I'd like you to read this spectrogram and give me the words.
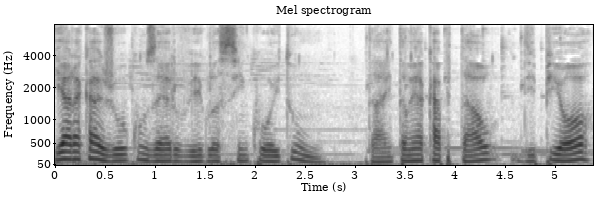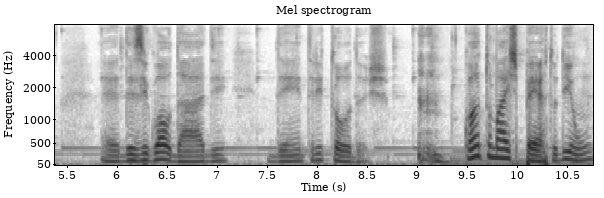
e Aracaju com 0,581. Tá? Então é a capital de pior é, desigualdade dentre todas. Quanto mais perto de um,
